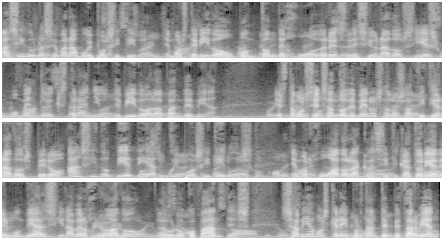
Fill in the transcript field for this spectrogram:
ha sido una semana muy positiva. Hemos tenido a un montón de jugadores lesionados y es un momento extraño debido a la pandemia. Estamos echando de menos a los aficionados, pero han sido 10 días muy positivos. Hemos jugado la clasificatoria del Mundial sin haber jugado la Eurocopa antes. Sabíamos que era importante empezar bien.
